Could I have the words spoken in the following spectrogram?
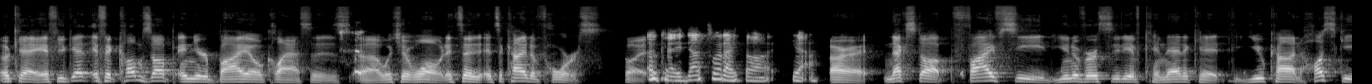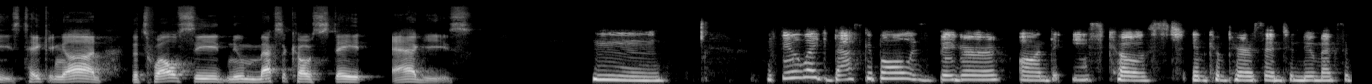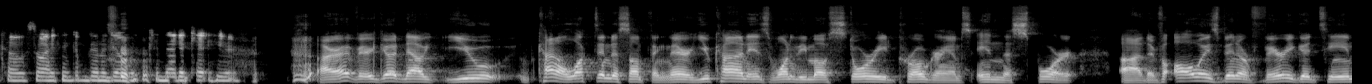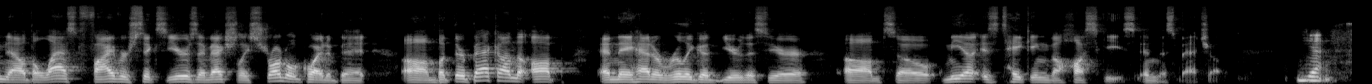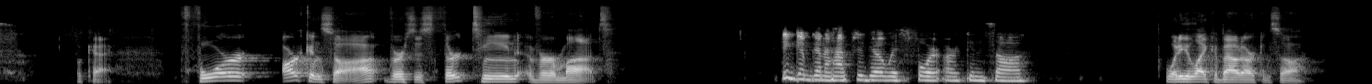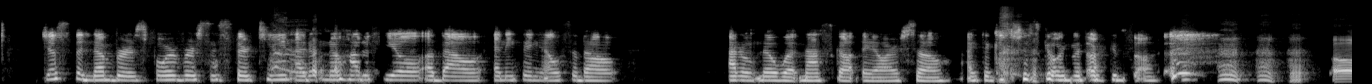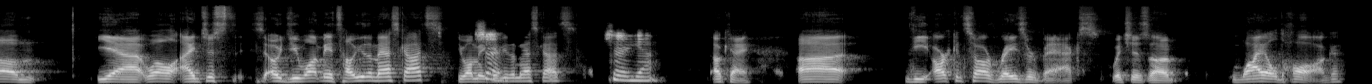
okay, if you get if it comes up in your bio classes, uh, which it won't, it's a it's a kind of horse. But okay, that's what I thought. Yeah. All right. Next up, five seed University of Connecticut, the UConn Huskies taking on the 12 seed New Mexico State Aggies. Hmm. I feel like basketball is bigger on the East Coast in comparison to New Mexico. So I think I'm going to go with Connecticut here. All right, very good. Now you kind of lucked into something there. UConn is one of the most storied programs in the sport. Uh, they've always been a very good team. Now, the last five or six years, they've actually struggled quite a bit, um, but they're back on the up, and they had a really good year this year. Um, so Mia is taking the Huskies in this matchup. Yes. Okay. For Arkansas versus 13 Vermont. I think I'm going to have to go with for Arkansas. What do you like about Arkansas? Just the numbers, four versus 13. I don't know how to feel about anything else about I don't know what mascot they are, so I think I'm just going with Arkansas. um, yeah. Well, I just. Oh, do you want me to tell you the mascots? Do you want me sure. to give you the mascots? Sure. Yeah. Okay. Uh, the Arkansas Razorbacks, which is a wild hog,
